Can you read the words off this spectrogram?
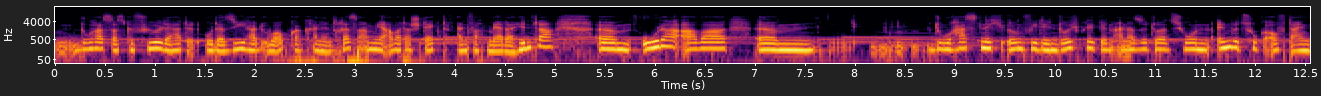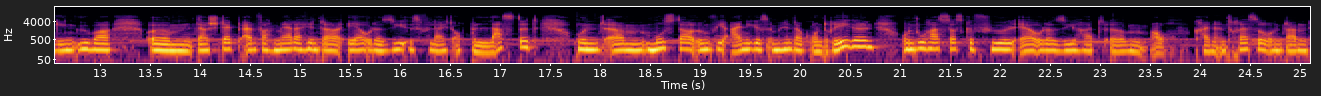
Du hast das Gefühl, der hat oder sie hat überhaupt gar kein Interesse an mir, aber da steckt einfach mehr dahinter. Ähm, oder aber ähm, du hast nicht irgendwie den Durchblick in einer Situation in Bezug auf dein Gegenüber. Ähm, da steckt einfach mehr dahinter. Er oder sie ist vielleicht auch belastet und ähm, muss da irgendwie einiges im Hintergrund regeln. Und du hast das Gefühl, er oder sie hat ähm, auch kein Interesse. Und dann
